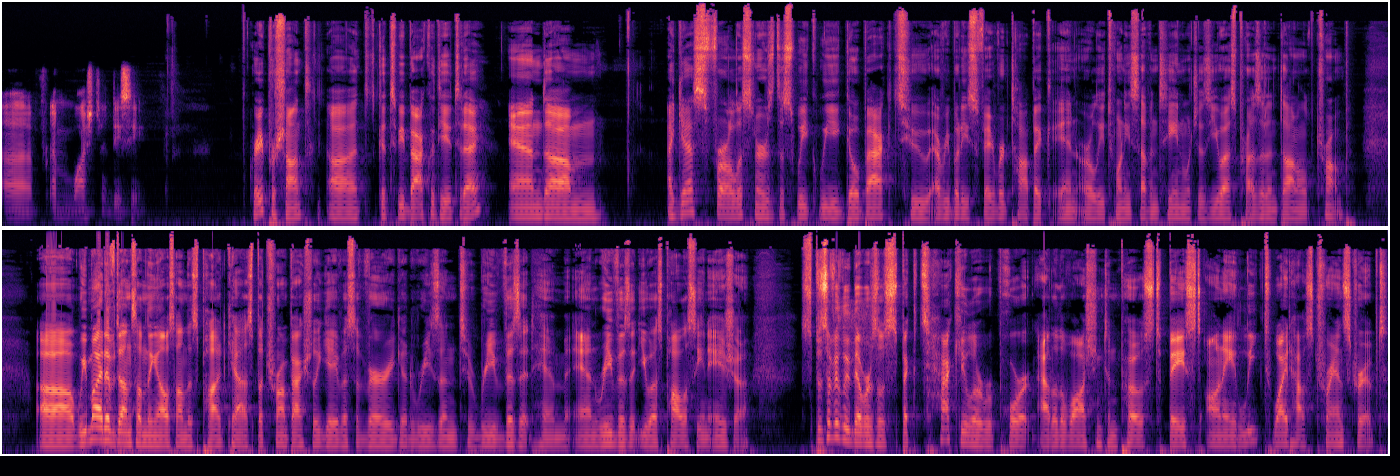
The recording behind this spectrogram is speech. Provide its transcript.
uh, from Washington, D.C. Great, Prashant. Uh, it's good to be back with you today. And um, I guess for our listeners, this week we go back to everybody's favorite topic in early 2017, which is U.S. President Donald Trump. Uh, we might have done something else on this podcast, but Trump actually gave us a very good reason to revisit him and revisit U.S. policy in Asia. Specifically, there was a spectacular report out of the Washington Post based on a leaked White House transcript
